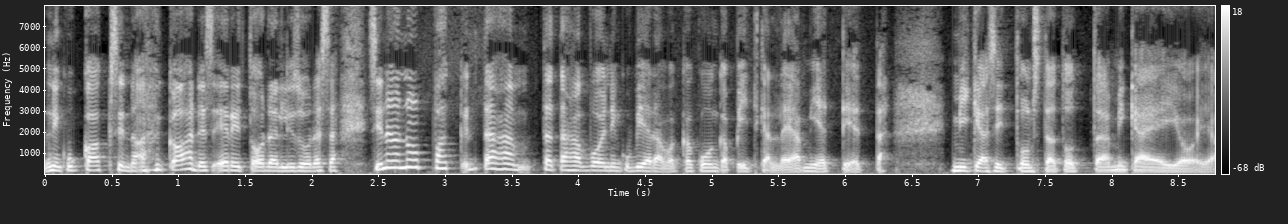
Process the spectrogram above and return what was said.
niin kuin kaksina, kahdessa eri todellisuudessa. Siinähän on vaikka, tähän, tätähän voi niin kuin viedä vaikka kuinka pitkälle ja miettiä, että mikä sitten on sitä totta ja mikä ei ole ja,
